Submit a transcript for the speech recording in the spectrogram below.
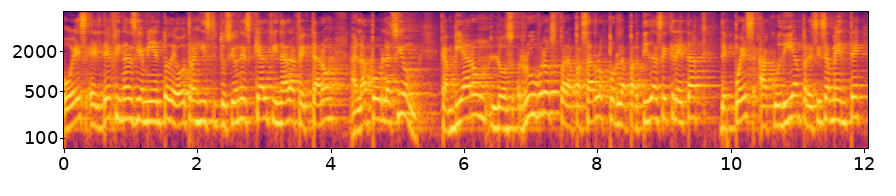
o es el de financiamiento de otras instituciones que al final afectaron a la población. Cambiaron los rubros para pasarlos por la partida secreta, después acudían precisamente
